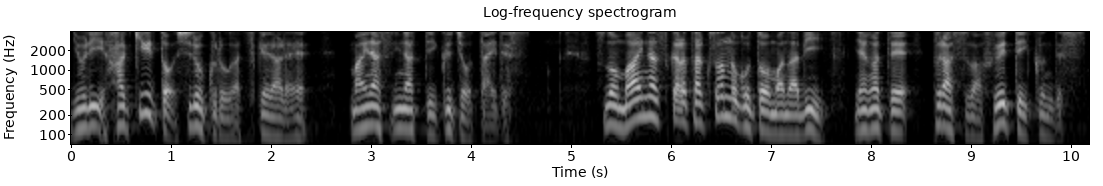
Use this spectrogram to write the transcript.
よりはっきりと白黒がつけられマイナスになっていく状態です。そのマイナスからたくさんのことを学びやがてプラスは増えていくんです。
